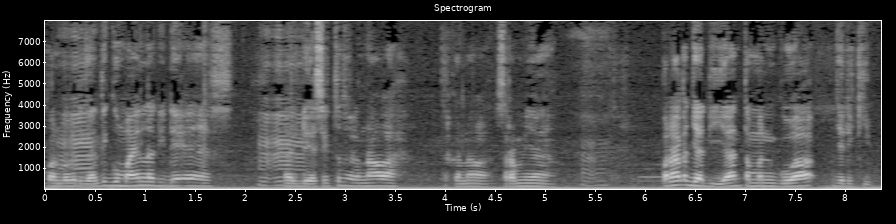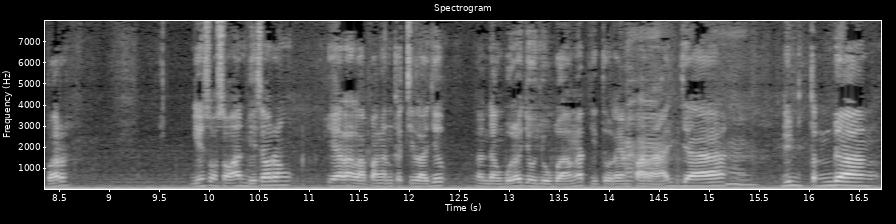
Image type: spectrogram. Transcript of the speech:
konblok diganti gue main lah di DS Mm-mm. nah di DS itu terkenal lah terkenal seremnya. Mm-mm. pernah kejadian temen gua jadi kiper dia sosokan biasa orang ya lah lapangan kecil aja nendang bola jauh-jauh banget gitu lempar aja. Dia ditendang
